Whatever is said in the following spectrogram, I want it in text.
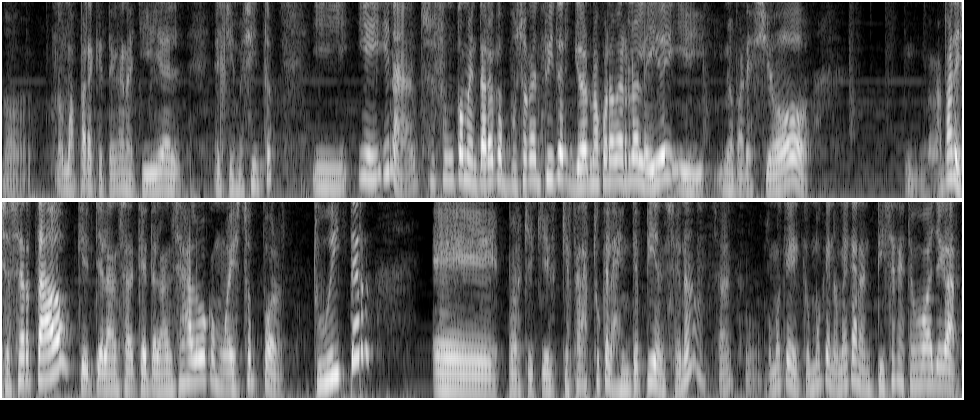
No, más para que tengan aquí el, chismecito. Y, nada, entonces fue un comentario que puso acá en Twitter. Yo no me acuerdo haberlo leído y, me pareció. Me pareció acertado que te, lanza, que te lances algo como esto por Twitter. Eh, porque ¿qué, esperas tú que la gente piense, no? ¿Cómo que, que no me garantiza que este juego va a llegar?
